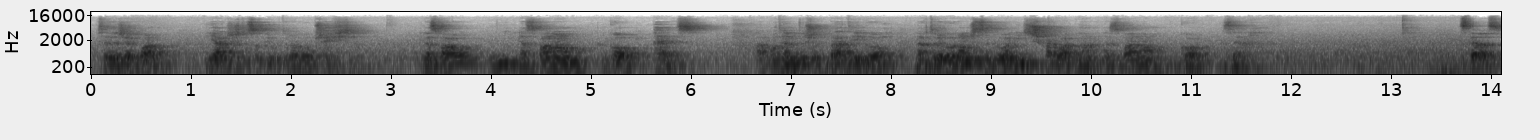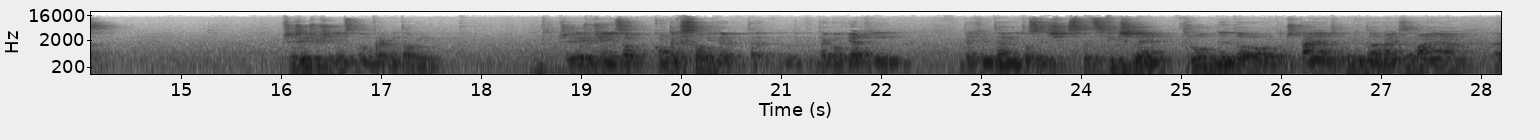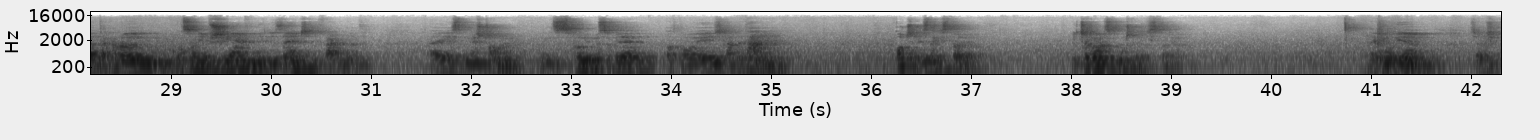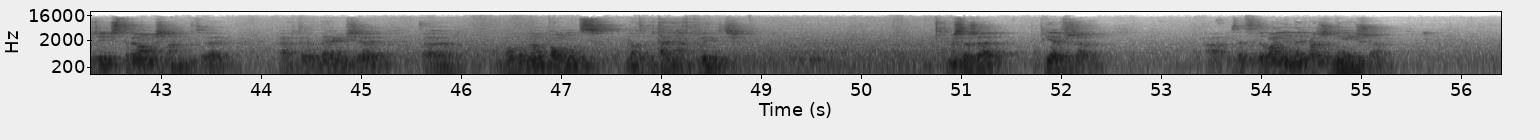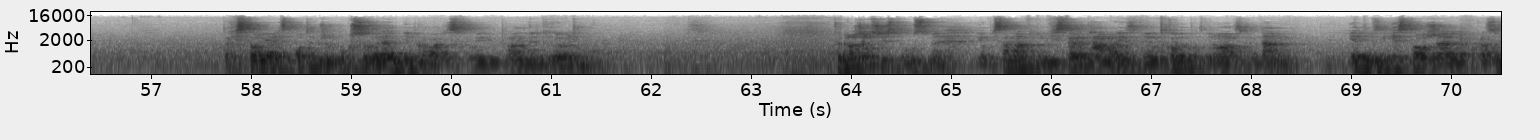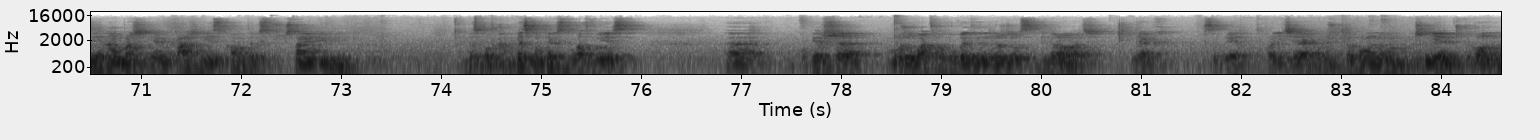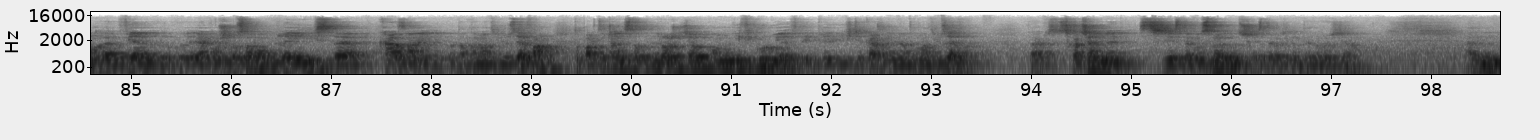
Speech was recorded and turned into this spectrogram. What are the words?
Wtedy rzekła, jakżeś to sobie utrudniał przejście. I nazwał, nazwano go Perez. A potem wyszedł brat jego, na którego rączce była nić szkarłatna i nazwano go Zerach. Więc teraz przyjrzeliśmy się nieco temu fragmentowi. Przyjrzeliśmy się nieco kontekstowi te, te, tego, w, jaki, w jakim ten dosyć specyficzny, trudny do, do czytania, trudny do analizowania, e, tak naprawdę mocno nieprzyjemny, niezręczny fragment e, jest umieszczony. Więc spróbujmy sobie odpowiedzieć na pytanie, o czym jest ta historia i czego nas uczy ta historia. Jak mówiłem, chciałbym się podzielić czterema myślami, które, e, które wydaje mi się e, mogą nam pomóc na to pytanie odpowiedzieć. Myślę, że po pierwsze, a zdecydowanie najważniejsze, ta historia jest o tym, że Bóg suwerennie prowadzi swój plan wielkiego ratunku. Ten rozdział 38 i opisana w nim historia Tama jest wyjątkowy pod wieloma względami. Jednym z nich jest to, że pokazuje nam właśnie, jak ważny jest kontekst przeczytania Biblii. Bez, bez kontekstu łatwo jest, e, po pierwsze, może łatwo w ogóle ten rozdział zignorować. Jak sobie odpalicie jakąś dowolną, czy nie wiem czy dowolną, ale wiel, jakąś losową playlistę kazań na temat Józefa, to bardzo często ten rozdział on nie figuruje w tej playliście kazań na temat Józefa. Tak? Skaczemy z 38 do 39 rozdziału.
